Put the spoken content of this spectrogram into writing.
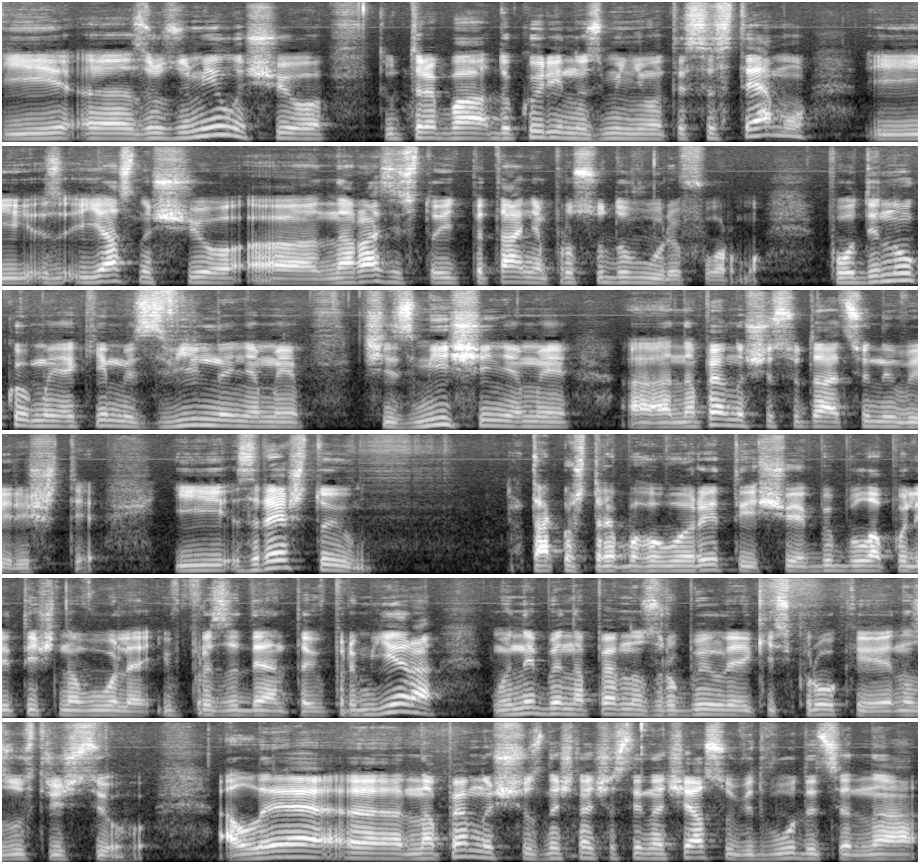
І е, зрозуміло, що тут треба докорінно змінювати систему, і ясно, що е, наразі стоїть питання про судову реформу. Поодинокими якимись звільненнями чи зміщеннями, е, напевно, що ситуацію не вирішити. І зрештою. Також треба говорити, що якби була політична воля і в президента, і в прем'єра, вони би напевно зробили якісь кроки назустріч цього. Але е, напевно, що значна частина часу відводиться на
